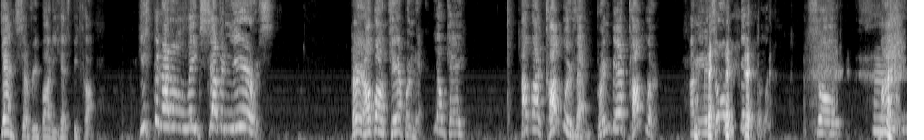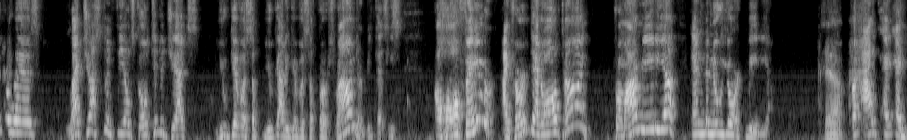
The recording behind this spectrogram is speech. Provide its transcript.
dense everybody has become. He's been out of the league seven years. Hey, how about Kaepernick? Okay. How about Cutler then? Bring back Cutler. I mean, it's all ridiculous. So my deal is let Justin Fields go to the Jets. You give us a you got to give us a first rounder because he's a Hall of Famer. I've heard that all the time. from our media and the New York media. Yeah. But I and, and,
